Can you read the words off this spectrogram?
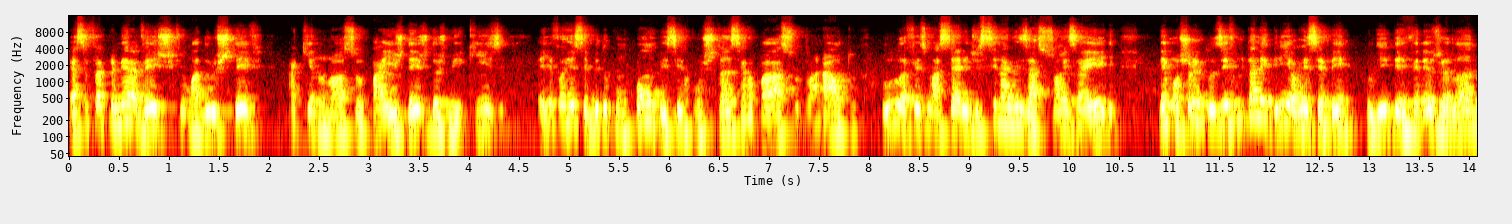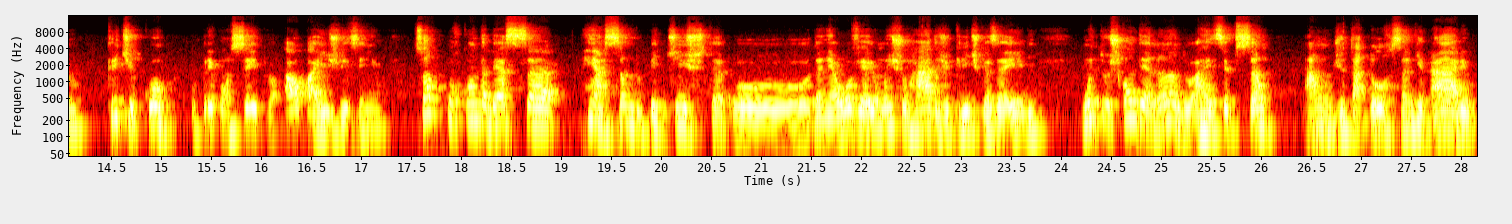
Essa foi a primeira vez que o Maduro esteve aqui no nosso país desde 2015 ele foi recebido com pompa e circunstância no Palácio do Planalto. Lula fez uma série de sinalizações a ele, demonstrou inclusive muita alegria ao receber o líder venezuelano, criticou o preconceito ao país vizinho. Só por conta dessa reação do petista, o Daniel, houve aí uma enxurrada de críticas a ele, muitos condenando a recepção a um ditador sanguinário,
